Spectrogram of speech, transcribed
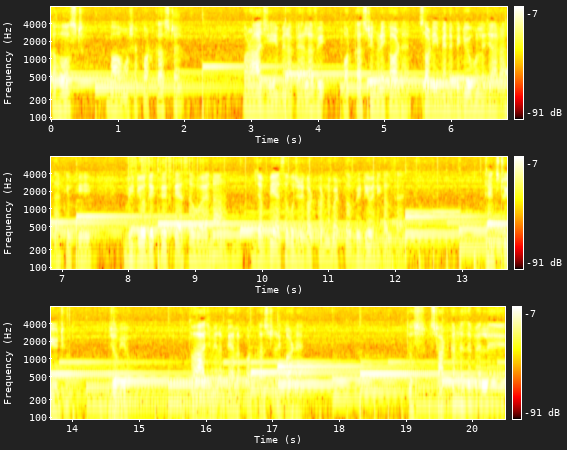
आपका होस्ट बाबा मोशा पॉडकास्टर और आज ये मेरा पहला पॉडकास्टिंग रिकॉर्ड है। सॉरी मैंने वीडियो बोलने जा रहा था क्योंकि वीडियो देखते देखते ऐसा हुआ है ना। जब भी ऐसा कुछ रिकॉर्ड करने बैठता तो वीडियो ही निकलता है। थैंक्स टू यूट्यूब जो भी हो। तो आज मेरा पहला पॉडकास्ट रिकॉर्ड है। तो स्टार्ट करने से पहले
